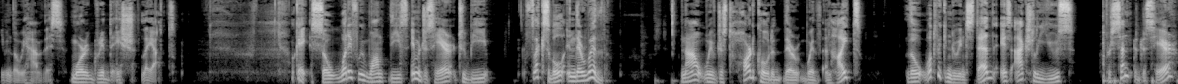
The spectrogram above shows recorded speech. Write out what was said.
even though we have this more grid-ish layout. Okay, so what if we want these images here to be flexible in their width? Now we've just hard-coded their width and height, though what we can do instead is actually use percentages here.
